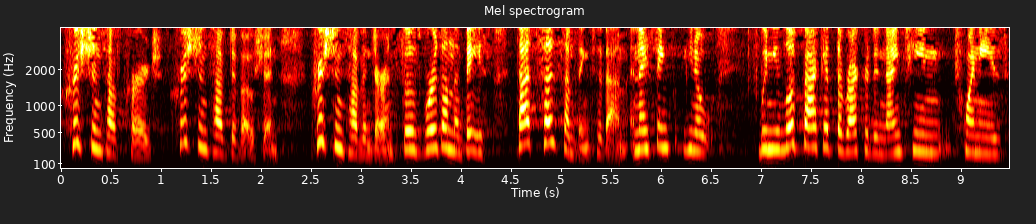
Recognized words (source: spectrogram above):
Christians have courage, Christians have devotion, Christians have endurance, those words on the base, that says something to them. And I think, you know, when you look back at the record in 1920s,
